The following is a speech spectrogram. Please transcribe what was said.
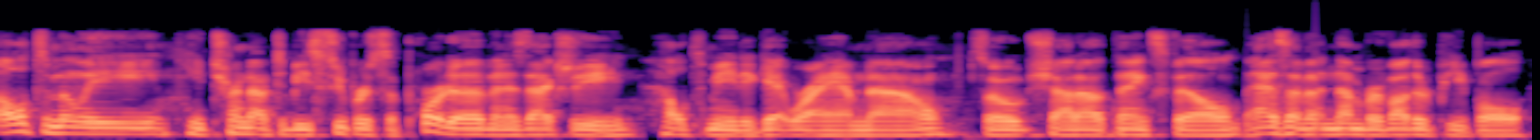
Ultimately, he turned out to be super supportive and has actually helped me to get where I am now. So, shout out, thanks, Phil. As have a number of other people.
